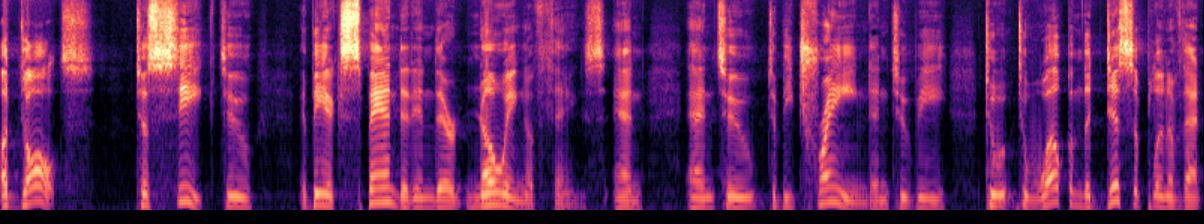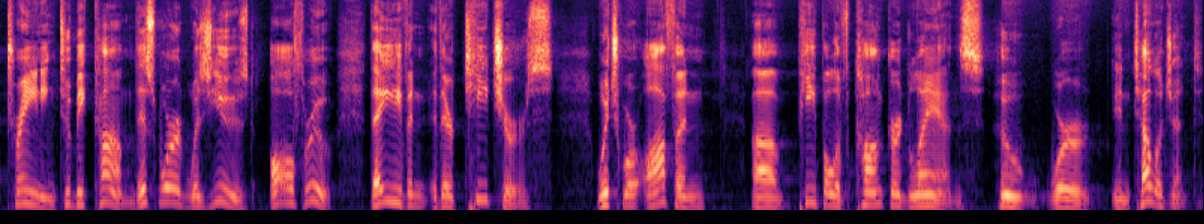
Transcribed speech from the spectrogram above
adults to seek to be expanded in their knowing of things and, and to, to be trained and to be to, to welcome the discipline of that training to become. This word was used all through. They even, their teachers, which were often uh, people of conquered lands who were intelligent,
